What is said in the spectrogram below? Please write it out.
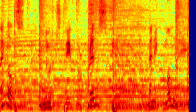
de Bengals, een nummer geschreven door Prince en Manic Monday.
